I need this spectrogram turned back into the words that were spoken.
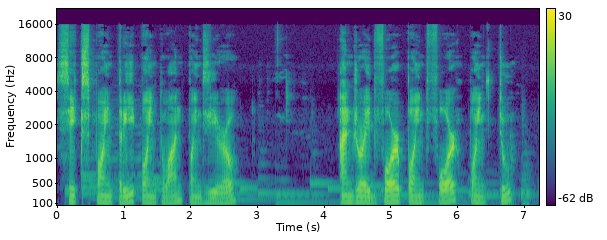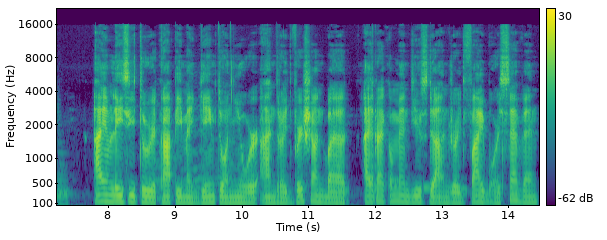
6.3.1.0 Android 4.4.2 I am lazy to recopy my game to a newer Android version but I recommend use the Android 5 or 7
